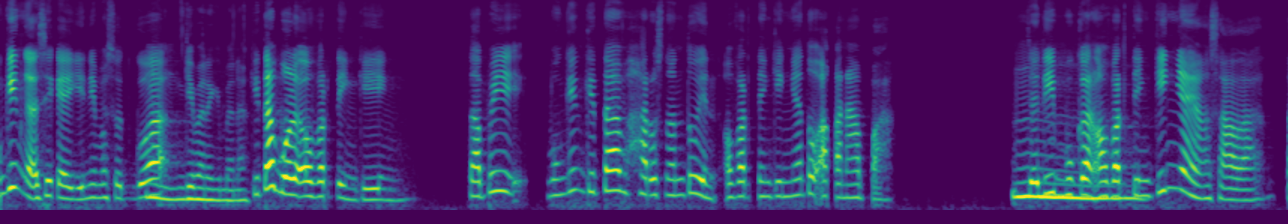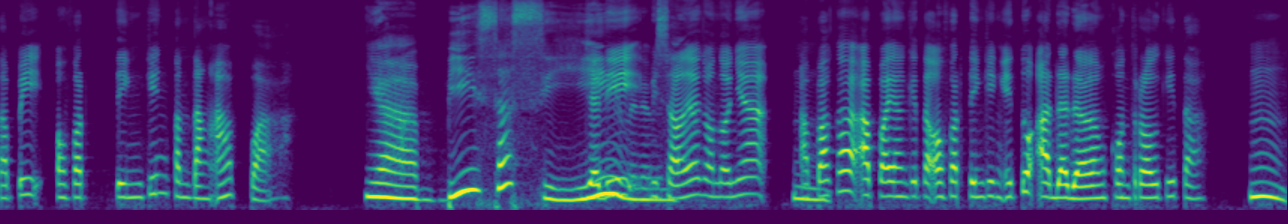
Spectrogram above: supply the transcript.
mungkin nggak sih kayak gini maksud gua Hmm, gimana gimana kita boleh overthinking. Tapi mungkin kita harus nentuin overthinkingnya tuh akan apa. Jadi bukan Hmm. overthinkingnya yang salah, tapi overthinking tentang apa. ya bisa sih Jadi bener-bener. misalnya contohnya Hmm. apakah apa yang kita overthinking itu ada dalam kontrol kita Hmm,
